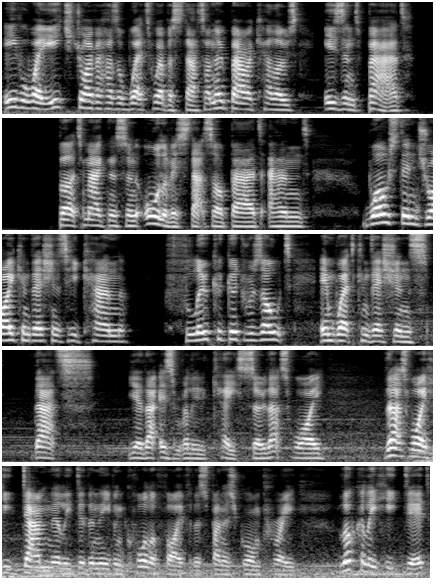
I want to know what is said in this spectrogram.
Either way, each driver has a wet weather stat. I know Barrichello's isn't bad, but Magnussen, all of his stats are bad, and whilst in dry conditions he can fluke a good result, in wet conditions, that's yeah, that isn't really the case. So that's why that's why he damn nearly didn't even qualify for the Spanish Grand Prix. Luckily he did.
